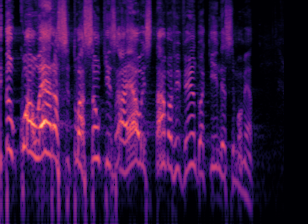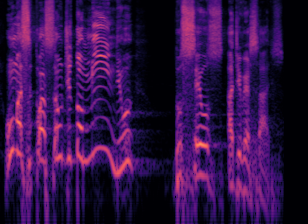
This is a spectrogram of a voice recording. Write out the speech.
então, qual era a situação que Israel estava vivendo aqui nesse momento? Uma situação de domínio dos seus adversários.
